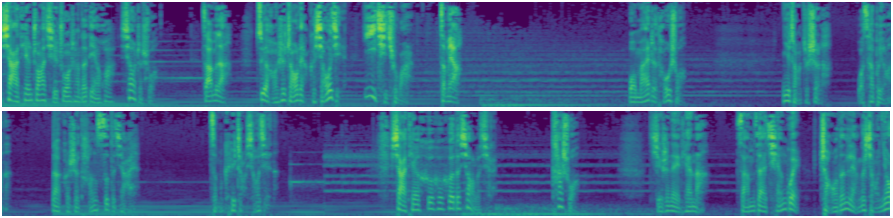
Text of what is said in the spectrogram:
夏天抓起桌上的电话，笑着说：“咱们呢，最好是找两个小姐一起去玩，怎么样？”我埋着头说：“你找就是了，我才不要呢，那可是唐斯的家呀，怎么可以找小姐呢？”夏天呵呵呵的笑了起来，他说：“其实那天呢。”咱们在钱柜找的那两个小妞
